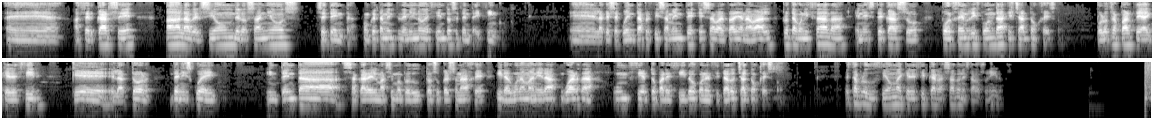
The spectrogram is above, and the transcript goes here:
eh, acercarse a la versión de los años 70, concretamente de 1975 en la que se cuenta precisamente esa batalla naval protagonizada en este caso por Henry Fonda y Charlton Heston. Por otra parte, hay que decir que el actor Dennis Quaid intenta sacar el máximo producto a su personaje y de alguna manera guarda un cierto parecido con el citado Charlton Heston. Esta producción hay que decir que ha arrasado en Estados Unidos.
